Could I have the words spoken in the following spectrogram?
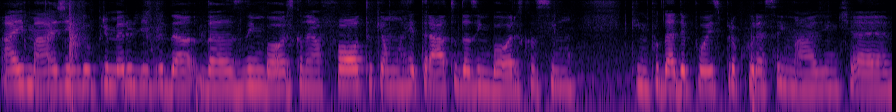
a imagem do primeiro livro da, da Zimborska, né? A foto, que é um retrato da Zimborska, assim. Quem puder depois procura essa imagem, que é...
